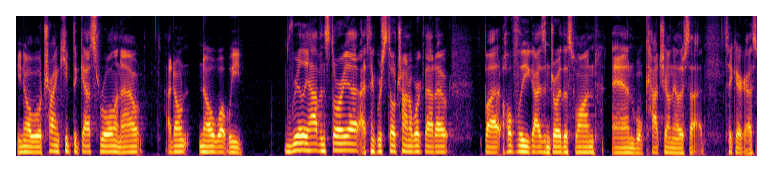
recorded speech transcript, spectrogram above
you know, we'll try and keep the guests rolling out. I don't know what we really have in store yet. I think we're still trying to work that out. But hopefully, you guys enjoy this one, and we'll catch you on the other side. Take care, guys.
